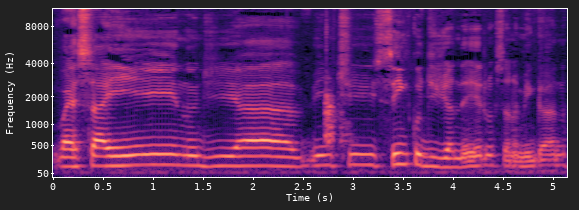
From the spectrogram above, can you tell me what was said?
Vai sair no dia 25 de janeiro, se eu não me engano.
